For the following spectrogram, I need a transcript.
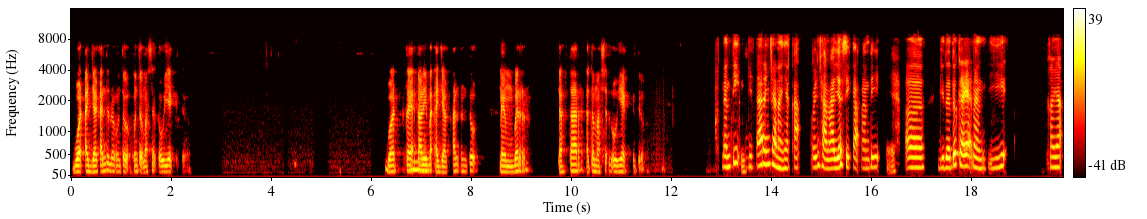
buat ajakan tuh loh untuk untuk masuk ke UYEK gitu. Buat kayak Hmm. kalimat ajakan untuk member daftar atau masuk ke UYEK gitu. Nanti kita rencananya Kak, rencana aja sih Kak nanti Eh. kita tuh kayak nanti kayak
